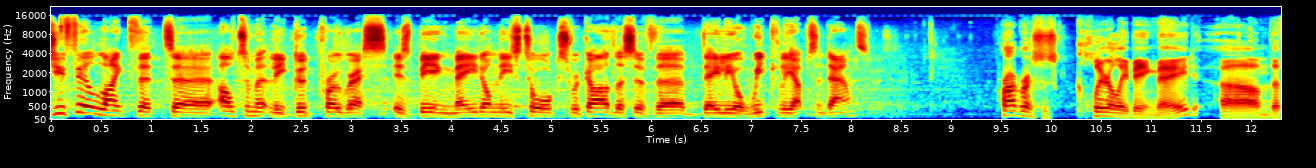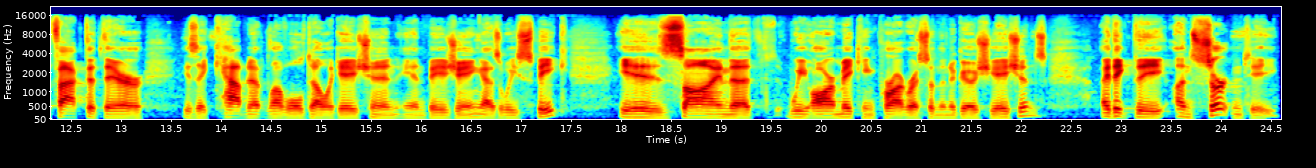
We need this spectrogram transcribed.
Do you feel like that uh, ultimately good progress is being made on these talks, regardless of the daily or weekly ups and downs? Progress is clearly being made. Um, the fact that there is a cabinet level delegation in Beijing as we speak is sign that we are making progress in the negotiations. I think the uncertainty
